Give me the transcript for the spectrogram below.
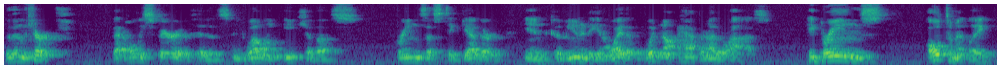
within the church. That Holy Spirit of His indwelling each of us brings us together in community in a way that would not happen otherwise. He brings ultimately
